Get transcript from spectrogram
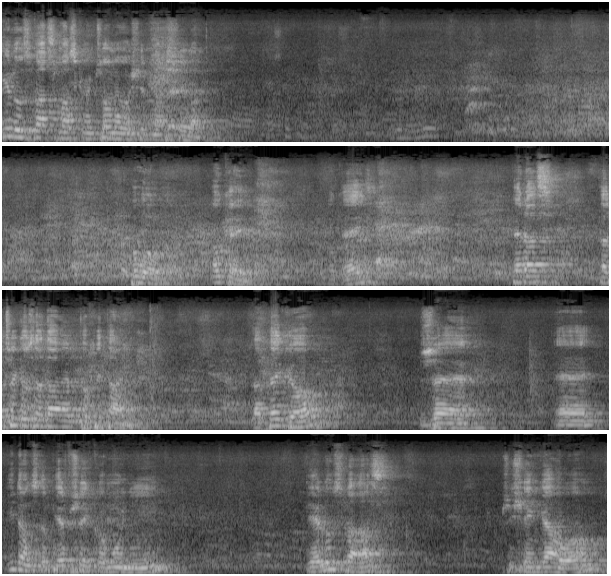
y, ilu z Was ma skończone 18 lat? Połowa. Okej. Okej. Teraz, dlaczego zadałem to pytanie? Dlatego, że e, idąc do pierwszej komunii, wielu z Was przysięgało,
